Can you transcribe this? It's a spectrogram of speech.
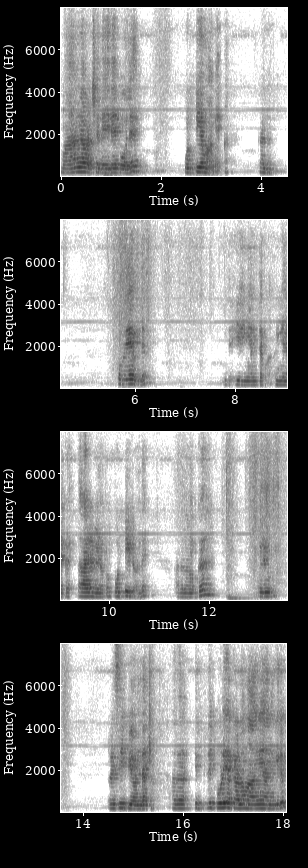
മാങ്ങ പക്ഷേ ഇതേപോലെ പൊട്ടിയ മാങ്ങ. കണ്ടോ? കുറേ ഉണ്ട്. ഇത് ഇങ്ങനത്തെ ഇങ്ങനെയൊക്കെ താഴെ വീണപ്പോൾ പൊട്ടിയിട്ടുണ്ട്. അത് നമുക്ക് ഒരു റെസിപ്പി ഉണ്ട്. അത് ഇത്തിരി പുളിയൊക്കെ ഉള്ള മാങ്ങയാണെങ്കിലും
